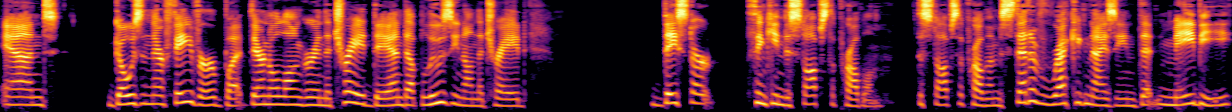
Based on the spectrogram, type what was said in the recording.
and goes in their favor, but they're no longer in the trade, they end up losing on the trade. They start thinking the stop's the problem the stops the problem instead of recognizing that maybe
